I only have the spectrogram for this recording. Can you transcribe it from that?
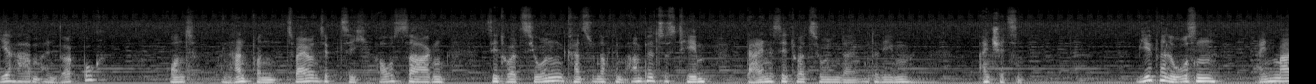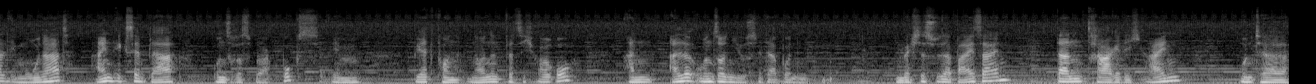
wir haben ein Workbook und anhand von 72 Aussagen, Situationen kannst du nach dem Ampelsystem deine Situation in deinem Unternehmen einschätzen. Wir verlosen einmal im Monat ein Exemplar unseres Workbooks im Wert von 49 Euro an alle unsere Newsletter-Abonnenten. Möchtest du dabei sein? Dann trage dich ein unter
